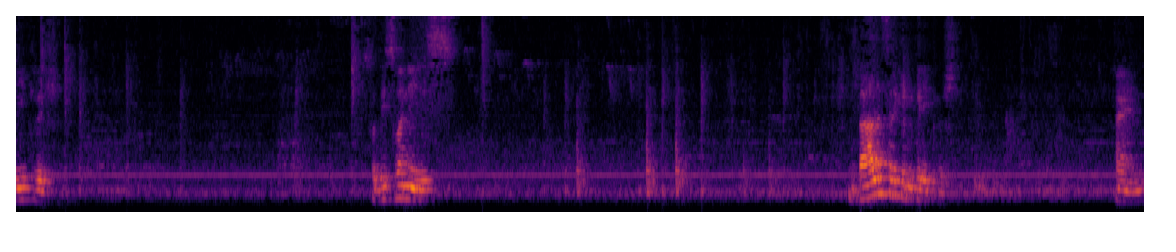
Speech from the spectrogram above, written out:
equation. So, this one is balanced chemical equation and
